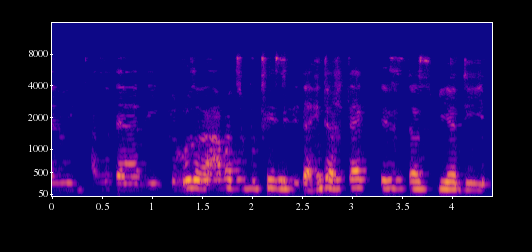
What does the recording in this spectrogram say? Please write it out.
ähm, also der, die größere Arbeitshypothese, die dahinter steckt, ist, dass wir die,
